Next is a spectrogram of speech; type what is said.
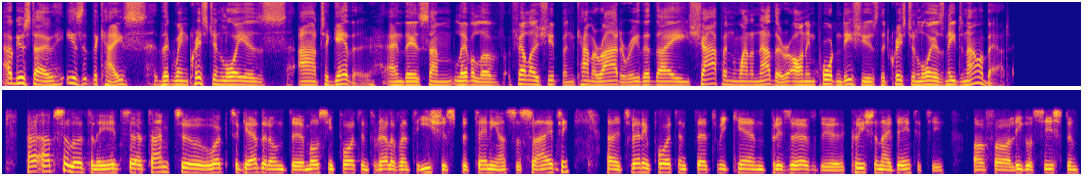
Augusto, is it the case that when Christian lawyers are together and there's some level of fellowship and camaraderie, that they sharpen one another on important issues that Christian lawyers need to know about? Uh, absolutely. It's uh, time to work together on the most important relevant issues pertaining our society. Uh, it's very important that we can preserve the Christian identity of our legal system,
